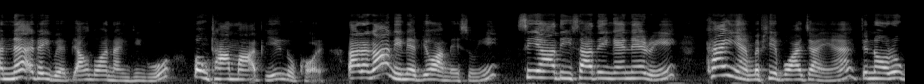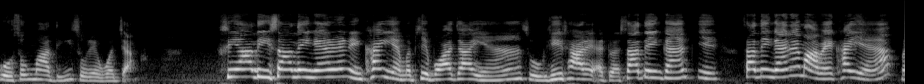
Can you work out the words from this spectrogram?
အနက်အတိတ်ပဲပြောင်းသွားနိုင်ခြင်းကိုပုတ်ထားမှာအပြည့်လို့ခေါ်တယ်။တာရကအနေနဲ့ပြောရမယ်ဆိုရင်ဆရာသည်စာသင်ခန်းထဲတွင်ခိုက်ရန်မဖြစ်ပွားကြရန်ကျွန်တော်တို့ကိုဆုံးမသည်ဆိုတဲ့ဝက်ကြမှာဆရာသည်စာသင်ခန်းထဲတွင်ခိုက်ရန်မဖြစ်ပွားကြရန်ဆိုရေးထားတဲ့အတွက်စာသင်ခန်းပြင် စာသင်ခန်းထဲမှာပဲခိုက်ရန်မ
